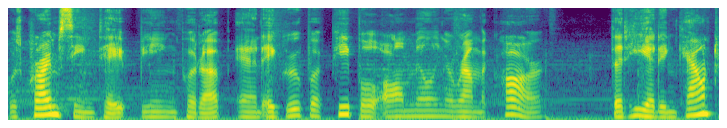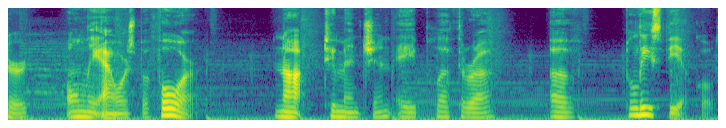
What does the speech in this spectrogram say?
was crime scene tape being put up and a group of people all milling around the car that he had encountered only hours before, not to mention a plethora of police vehicles.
